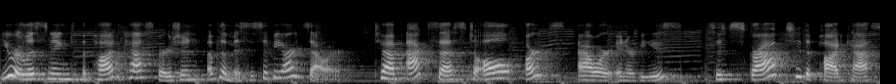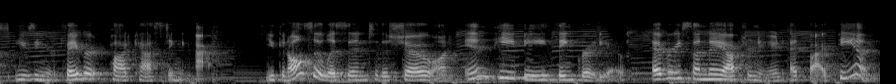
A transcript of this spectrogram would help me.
You are listening to the podcast version of the Mississippi Arts Hour. To have access to all Arts Hour interviews, subscribe to the podcast using your favorite podcasting app. You can also listen to the show on MPB Think Radio every Sunday afternoon at 5 p.m.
